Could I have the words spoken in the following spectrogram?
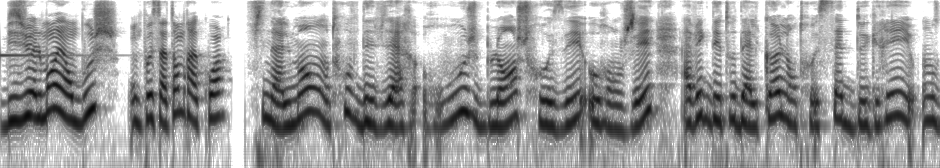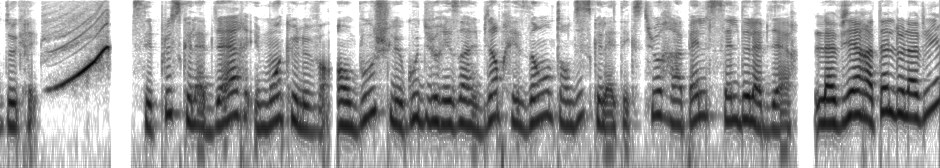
Visuellement et en bouche, on peut s'attendre à quoi? Finalement, on trouve des bières rouges, blanches, rosées, orangées, avec des taux d'alcool entre 7 degrés et 11 degrés c'est plus que la bière et moins que le vin. En bouche, le goût du raisin est bien présent, tandis que la texture rappelle celle de la bière. La bière a-t-elle de l'avenir?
